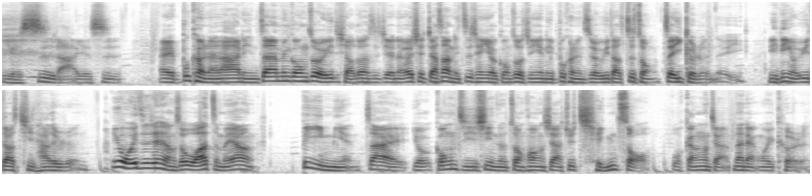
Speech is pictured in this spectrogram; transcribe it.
也是啦，也是。哎、不可能啊！你在那边工作有一小段时间了，而且加上你之前也有工作经验，你不可能只有遇到这种这一个人而已，你一定有遇到其他的人。因为我一直在想说，我要怎么样避免在有攻击性的状况下去请走我刚刚讲的那两位客人。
